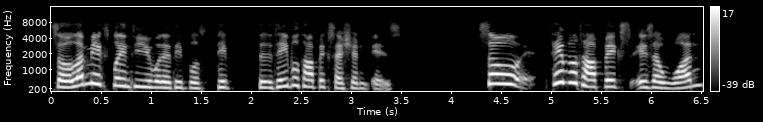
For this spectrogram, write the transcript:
So let me explain to you what the tables ta- the table topic session is. So table topics is a one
